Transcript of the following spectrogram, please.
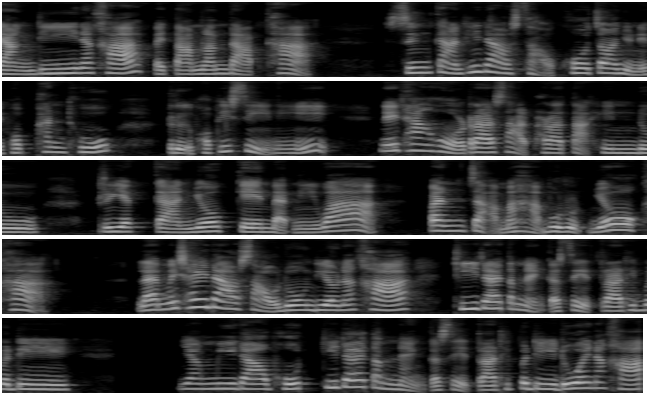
อย่างดีนะคะ ไปตามลำดับค่ะ ซึ่งการที่ดาวเสาร์โคจรอยู่ในภพพันธุ หรือภพที่ 4 นี้ ในทางโหราศาสตร์พระตะฮินดู เรียกการโยกเกณฑ์แบบนี้ว่า ปัญจมหาบุรุษโยกค่ะ และไม่ใช่ดาวเสาร์ดวงเดียวนะคะ ที่ได้ตำแหน่งเกษตราธิบดี ยังมีดาวพุธที่ได้ตำแหน่งเกษตราธิบดีด้วยนะคะ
